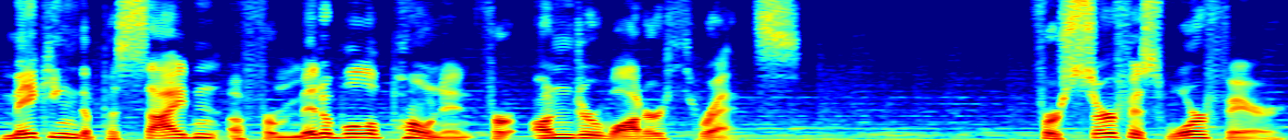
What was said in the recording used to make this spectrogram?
making the Poseidon a formidable opponent for underwater threats. For surface warfare,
